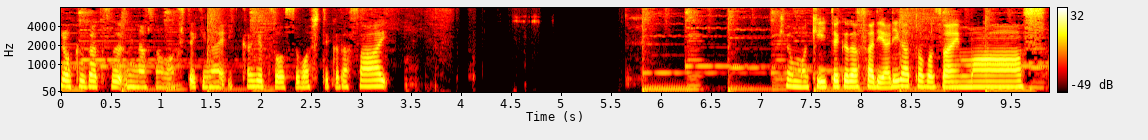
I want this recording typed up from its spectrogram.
6月皆様素敵な1ヶ月を過ごしてください。今日も聞いてくださりありがとうございます。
